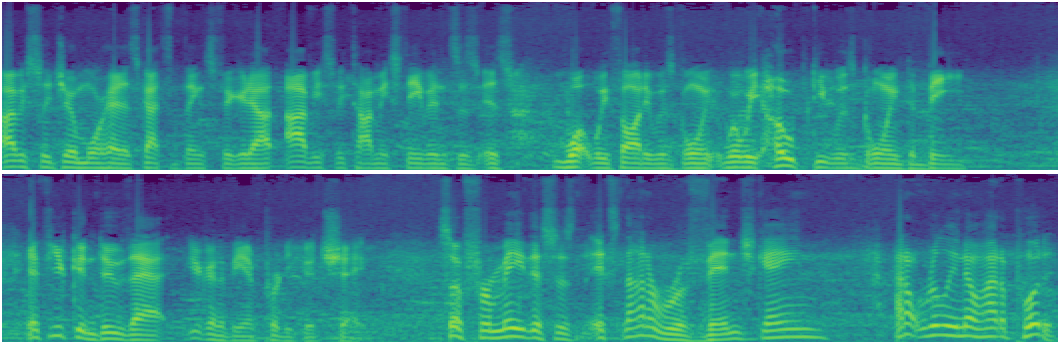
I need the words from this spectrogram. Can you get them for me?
obviously Joe Moorhead has got some things figured out. Obviously Tommy Stevens is, is what we thought he was going, what we hoped he was going to be if you can do that, you're going to be in pretty good shape. So for me, this is it's not a revenge game. I don't really know how to put it.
